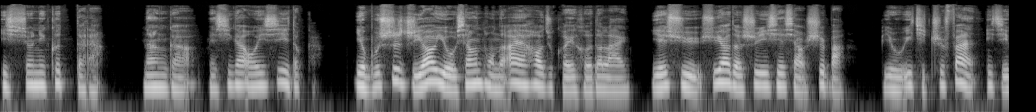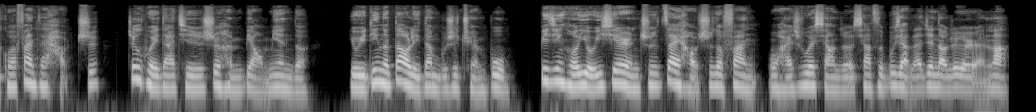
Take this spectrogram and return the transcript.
一緒に食ったらなんか飯が美味しいとか。也不是只要有相同的爱好就可以合得来，也许需要的是一些小事吧，比如一起吃饭，一起一块饭才好吃。这个回答其实是很表面的，有一定的道理，但不是全部。毕竟和有一些人吃再好吃的饭，我还是会想着下次不想再见到这个人啦。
